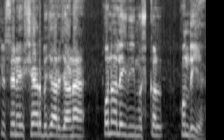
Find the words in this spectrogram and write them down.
ਕਿਸੇ ਨੇ ਸ਼ਹਿਰ ਬਾਜ਼ਾਰ ਜਾਣਾ ਉਹਨਾਂ ਲਈ ਵੀ ਮੁਸ਼ਕਲ ਹੁੰਦੀ ਹੈ।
